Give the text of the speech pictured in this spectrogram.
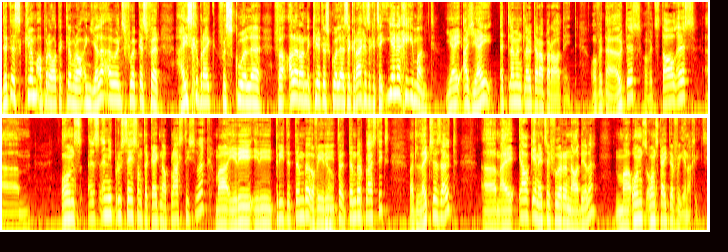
Dit is klimapparate klimra en julle ouens fokus vir huisgebruik vir skole, vir allerlei kleuterskole. As ek reg is, ek het sê enige iemand. Jy as jy 'n klim en klouter apparaat het, of dit nou hout is of dit staal is, ehm um, Ons is in die proses om te kyk na plasties ook, maar hierdie hierdie treated timber of hierdie ja. timber plastics wat lyk soos hout. Ehm um, hy elkeen het sy voor en nadele. Maar ons ons kyk ter vir enigiets.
